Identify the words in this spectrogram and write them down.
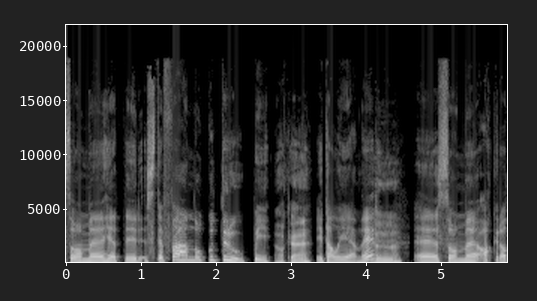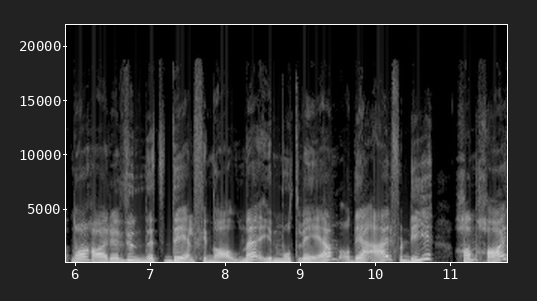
som heter Stefano Cotropi. Okay. Italiener. Eh, som akkurat nå har vunnet delfinalene inn mot VM. Og det er fordi han har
